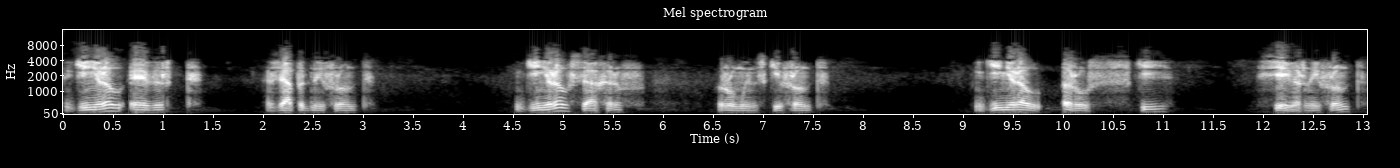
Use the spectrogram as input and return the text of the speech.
генерал Эверт, Западный фронт, генерал Сахаров, Румынский фронт, генерал Русский, Северный фронт,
